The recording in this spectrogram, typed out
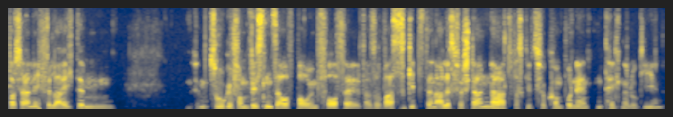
wahrscheinlich vielleicht im, im Zuge vom Wissensaufbau im Vorfeld. Also was gibt es denn alles für Standards, was gibt es für Komponenten, Technologien?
